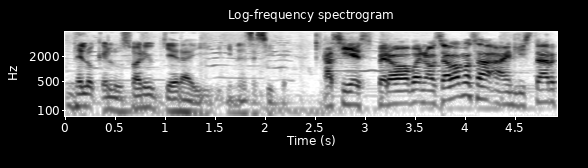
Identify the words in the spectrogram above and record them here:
de lo que el usuario quiera y, necesite. Así es, pero bueno, o sea, vamos a, enlistar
